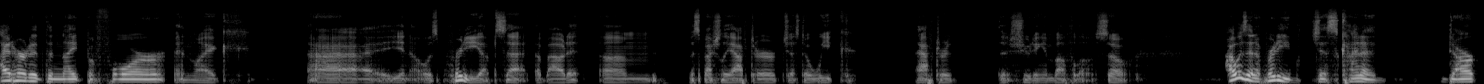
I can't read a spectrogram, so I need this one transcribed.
i'd heard it the night before and like you know was pretty upset about it um especially after just a week after the shooting in buffalo. So I was in a pretty just kind of dark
